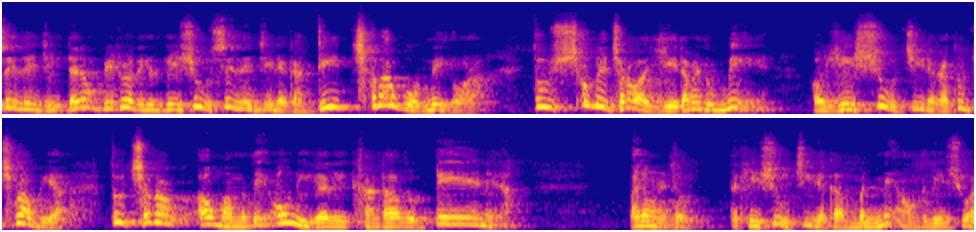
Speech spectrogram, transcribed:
စိတ်စိတ်ကြည့်ဒါကြောင့်ပေထရတကယ်တကယ်ရှုစိတ်စိတ်ကြည့်တဲ့ကဒီ6တော့ကိုမေ့သွားတာသူရှောက်တဲ့6တော့ကရေဒါပေမဲ့သူမေ့တယ်ဟောယေရှုကြည့်တဲ့ကသူ6တော့တွေကသူ6တော့အောက်မှာမသိအုံနေကလေးခံထားလို့တင်းနေတာဘာကြောင့်လဲဆိုတကယ်ရှုကြည့်တဲ့ကမနဲ့အောင်တကယ်ရှုက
